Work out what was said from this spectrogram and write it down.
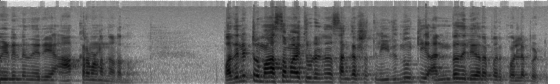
വീടിന് നേരെ ആക്രമണം നടന്നു. പതിനെട്ട് മാസമായി തുടരുന്ന സംഘർഷത്തിൽ ഇരുന്നൂറ്റി അൻപതിലേറെ പേർ കൊല്ലപ്പെട്ടു.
